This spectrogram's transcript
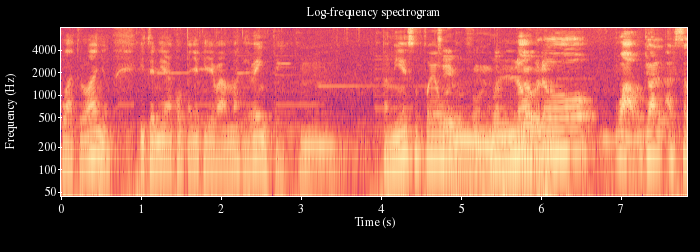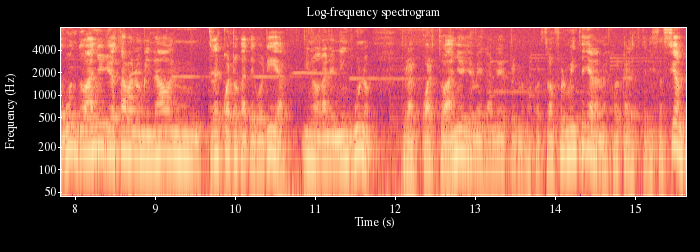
cuatro años y tenía compañías que llevaban más de 20. Para mí eso fue, Sí, un, fue un un logro. logro. Wow, yo al, al segundo año yo estaba nominado en 3, 4 categorías y no gané ninguno. Pero al cuarto año yo me gané el premio Mejor Transformista y a la Mejor Caracterización.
